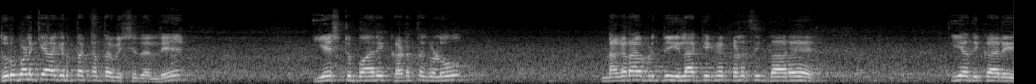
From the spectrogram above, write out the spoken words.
ದುರ್ಬಳಕೆ ಆಗಿರ್ತಕ್ಕಂಥ ವಿಷಯದಲ್ಲಿ ಎಷ್ಟು ಬಾರಿ ಕಡತಗಳು ನಗರಾಭಿವೃದ್ಧಿ ಇಲಾಖೆಗೆ ಕಳಿಸಿದ್ದಾರೆ. ಈ ಅಧಿಕಾರಿ,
